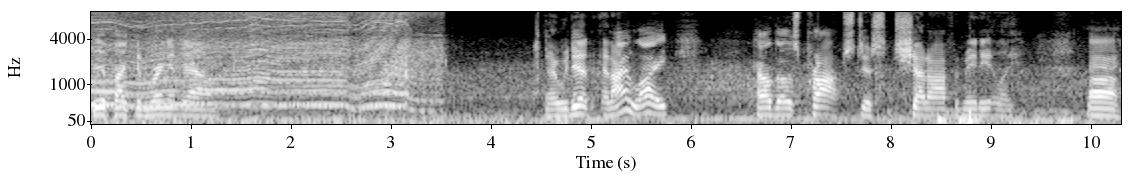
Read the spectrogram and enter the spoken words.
See if I can bring it down. There we did. And I like how those props just shut off immediately. Uh,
